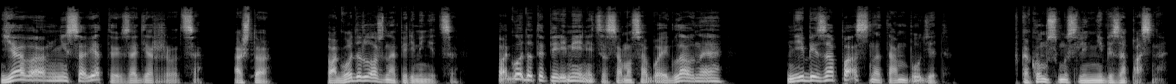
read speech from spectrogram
«Я вам не советую задерживаться». «А что, погода должна перемениться?» «Погода-то переменится, само собой. Главное, небезопасно там будет». «В каком смысле небезопасно?»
